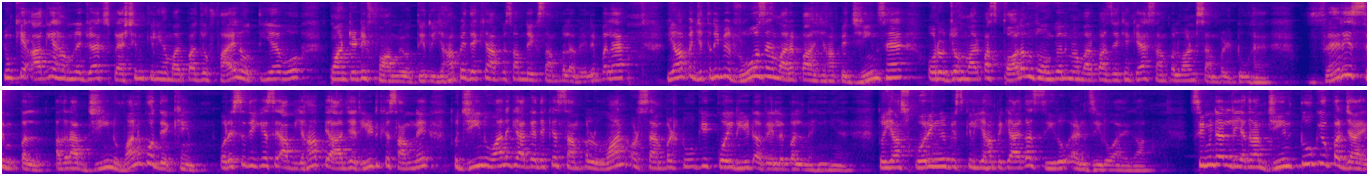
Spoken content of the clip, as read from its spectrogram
क्योंकि आगे हमने जो एक्सप्रेशन के लिए हमारे पास जो फ़ाइल होती है, वो क्वांटिटिव फॉर्म में होती है। तो यहाँ पे देखिए, आपके सामने एग्ज़ाम्पल अवेलेबल है। यहाँ पे जितनी भी रोज है हमारे पास, यहाँ पे जीन्स हैं और जो हमारे पास कॉलम्स होंगे, उनमें हमारे पास देखें क्या सैंपल वन सैंपल टू है। वेरी सिंपल अगर आप जीन वन को देखें और इसी तरीके से आप यहाँ पे आ जाए रीड के सामने तो जीन वन के आगे देखें सैंपल वन और सैंपल टू की कोई रीड अवेलेबल नहीं है। तो यहाँ स्कोरिंग में भी इसके लिए यहाँ पे क्या आएगा? ज़ीरो एंड ज़ीरो आएगा। सिमिलरली अगर हम जीन टू के ऊपर जाएँ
